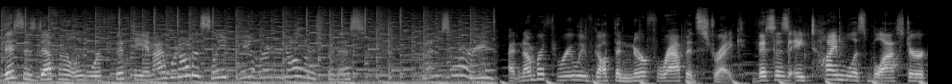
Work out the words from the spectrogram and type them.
This is definitely worth 50 and I would honestly pay $100 for this. I'm sorry. At number three, we've got the Nerf Rapid Strike. This is a timeless blaster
